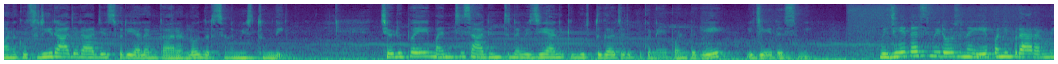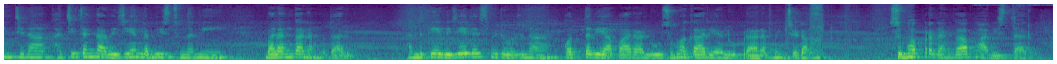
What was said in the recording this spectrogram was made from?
మనకు శ్రీరాజరాజేశ్వరి అలంకారంలో దర్శనమిస్తుంది. చెడుపై మంచి సాధించిన విజయానికి గుర్తుగా జరుపుకునే పండుగే విజయదశమి. విజయదశమి రోజున ఏ పని ప్రారంభించినా ఖచ్చితంగా విజయం లభిస్తుందని బలంగా నమ్ముతారు. అందుకే విజయదశమి రోజున కొత్త వ్యాపారాలు శుభకార్యాలు ప్రారంభించడం శుభప్రదంగా భావిస్తారు.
